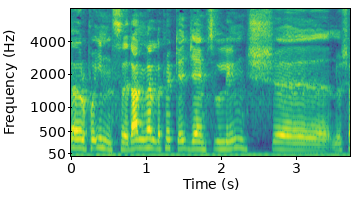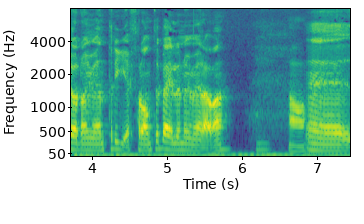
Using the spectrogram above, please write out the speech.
Ställer upp på insidan väldigt mycket. James Lynch, eh, nu kör de ju en trefront i Baylor numera va? Ja. Eh,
